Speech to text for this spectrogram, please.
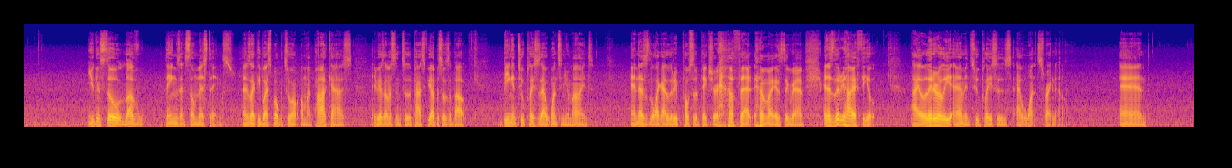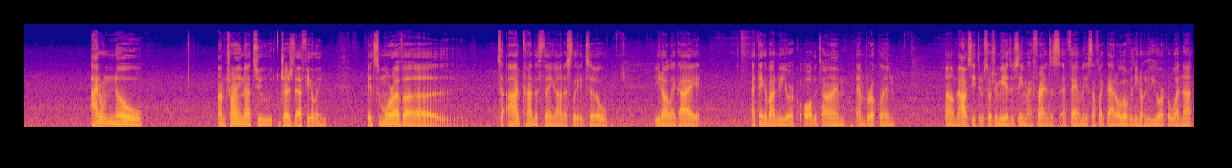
you can still love things and still miss things. And it's like people I've spoken to on, my podcast, if you guys have listened to the past few episodes about being in two places at once in your mind. And that's like, I literally posted a picture of that on my Instagram. And that's literally how I feel. I literally am in two places at once right now. And I don't know. I'm trying not to judge that feeling. It's more of a an odd kind of thing, honestly. To you know, like I I think about New York all the time and Brooklyn. Um, obviously through social media, through seeing my friends and family and stuff like that all over, you know, New York or whatnot.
